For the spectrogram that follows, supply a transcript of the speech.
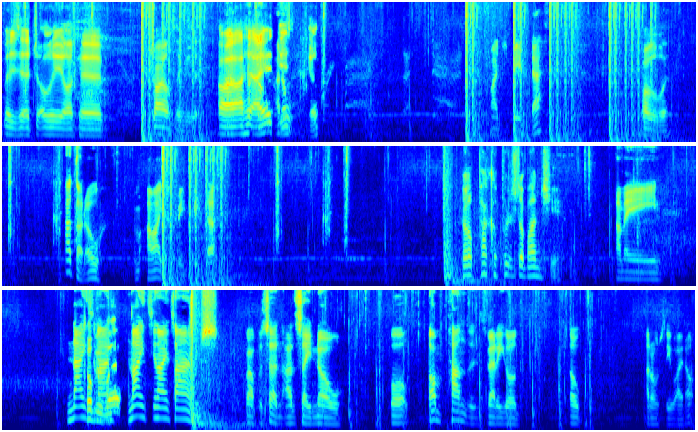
But is it only like a trial thing, is it? Oh, I, I, don't- I, I don't- I kill. Might just be death. Probably. I don't know. I might just be beat death. Go pack a punch the banshee. I mean, 99, worse. 99 times, well, percent, I'd say no. But on Panda, it's very good. So, I don't see why not.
